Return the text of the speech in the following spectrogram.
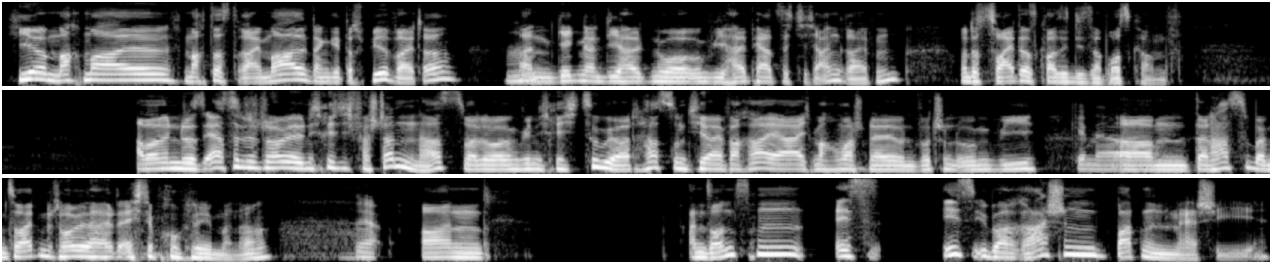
hier, mach mal, mach das dreimal, dann geht das Spiel weiter. Hm. An Gegnern, die halt nur irgendwie halbherzig dich angreifen. Und das zweite ist quasi dieser Bosskampf. Aber wenn du das erste Tutorial nicht richtig verstanden hast, weil du irgendwie nicht richtig zugehört hast und hier einfach, ah ja, ich mache mal schnell und wird schon irgendwie, genau. ähm, dann hast du beim zweiten Tutorial halt echte Probleme, ne? Ja. Und ansonsten, es ist überraschend button-mashy.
